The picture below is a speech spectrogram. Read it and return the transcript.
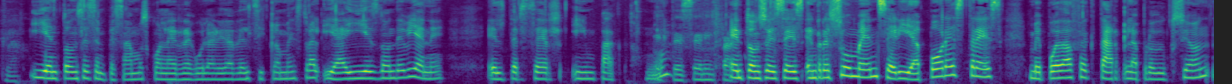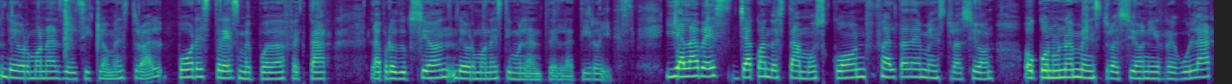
claro. Y entonces empezamos con la irregularidad del ciclo menstrual y ahí es donde viene el tercer impacto. El tercer impacto. Entonces, es, en resumen, sería por estrés me puede afectar la producción de hormonas del ciclo menstrual, por estrés me puede afectar la producción de hormona estimulante de la tiroides. Y a la vez, ya cuando estamos con falta de menstruación o con una menstruación irregular,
